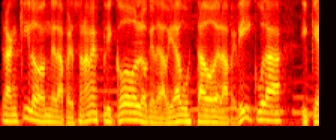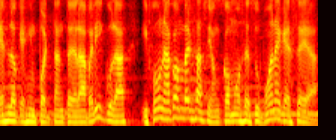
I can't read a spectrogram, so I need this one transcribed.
tranquilo donde la persona me explicó lo que le había gustado de la película y qué es lo que es importante de la película. Y fue una conversación como se supone que sea.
